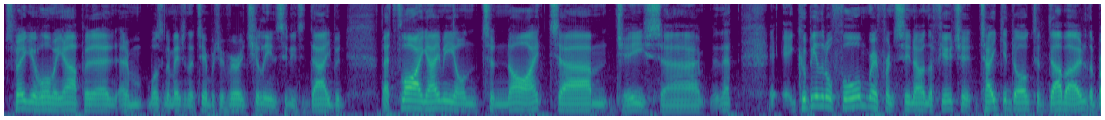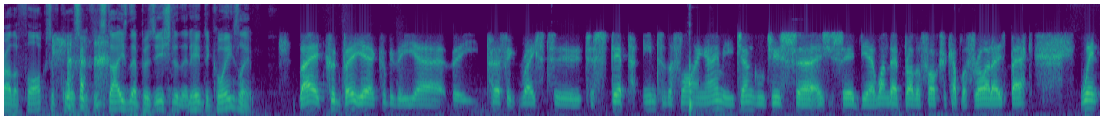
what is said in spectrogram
Speaking of warming up, and, and wasn't to mention the temperature, very chilly in Sydney today, but that Flying Amy on tonight, um, geez, uh, that it could be a little form reference, you know, in the future. Take your dog to Dubbo, to the Brother Fox, of course, if it stays in that position, and then head to Queensland. It could be, yeah. It could be the uh, the perfect race to, to step into the Flying Amy. Jungle Juice, uh, as you said, yeah, won that Brother Fox a couple of Fridays back. Went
